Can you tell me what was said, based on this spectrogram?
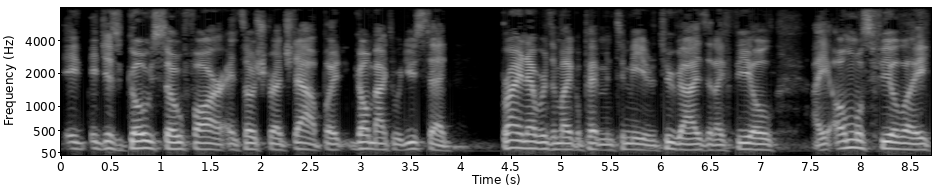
it, it just goes so far and so stretched out. But going back to what you said, Bryan Edwards and Michael Pittman to me are two guys that I feel, I almost feel like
